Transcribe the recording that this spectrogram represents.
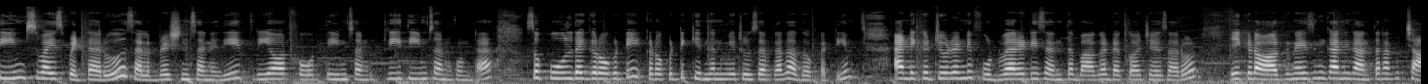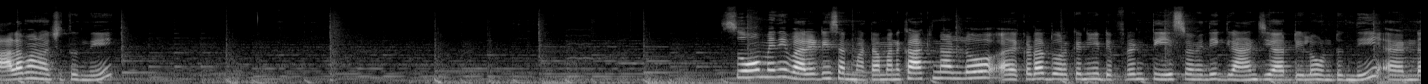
థీమ్స్ వైజ్ పెట్టారు. సెలబ్రేషన్స్ అనేది త్రీ ఆర్ ఫోర్ థీమ్స్ అను త్రీ థీమ్స్ అనుకుంటా. సో పూల్ దగ్గర ఒకటి ఇక్కడ ఒకటి కింద మీరు చూసారు కదా అదొకటి. అండ్ ఇక్కడ చూడండి ఫుడ్ వెరైటీస్ ఎంత బాగా డెకరేట్ చేశారో. ఇక్కడ ఆర్గనైజింగ్ కానీ ఇదంతా నాకు చాలా బాగా నచ్చుతుంది. సో మెనీ వెరైటీస్ అనమాట మన కాకినాడలో ఎక్కడ దొరకని డిఫరెంట్ టేస్ట్ అనేది గ్రాండ్ జిఆర్టీలో ఉంటుంది. అండ్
